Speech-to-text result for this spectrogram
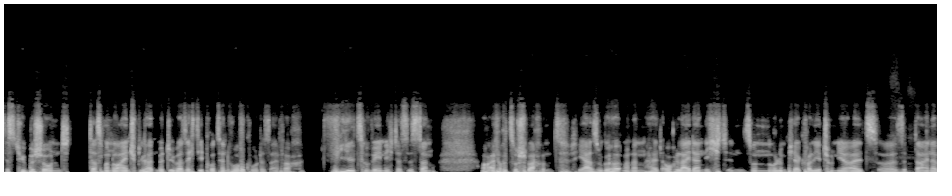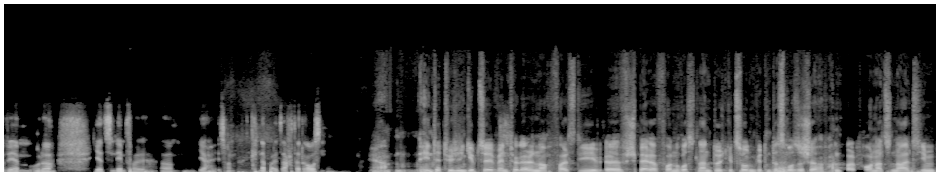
das Typische und dass man nur ein Spiel hat mit über 60 Prozent Wurfquote, ist einfach viel zu wenig. Das ist dann auch einfach zu schwach und ja, so gehört man dann halt auch leider nicht in so ein Olympia-Quali-Turnier als äh, Siebter einer WM oder jetzt in dem Fall, ähm, ja, ist man knapp als Achter draußen. Ja, Hintertürchen gibt es ja eventuell noch, falls die äh, Sperre von Russland durchgezogen wird und das russische Handballfrauennationalteam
